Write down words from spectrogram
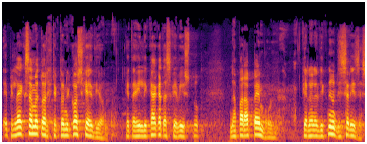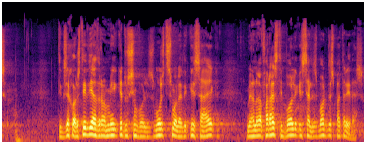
Επιλέξαμε το αρχιτεκτονικό σχέδιο και τα υλικά κατασκευής του να παραπέμπουν και να αναδεικνύουν τις ρίζες, την ξεχωριστή διαδρομή και τους συμβολισμούς της μοναδικής ΑΕΚ με αναφορά στην πόλη και στις αλυσμόνιτες πατρίδας.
